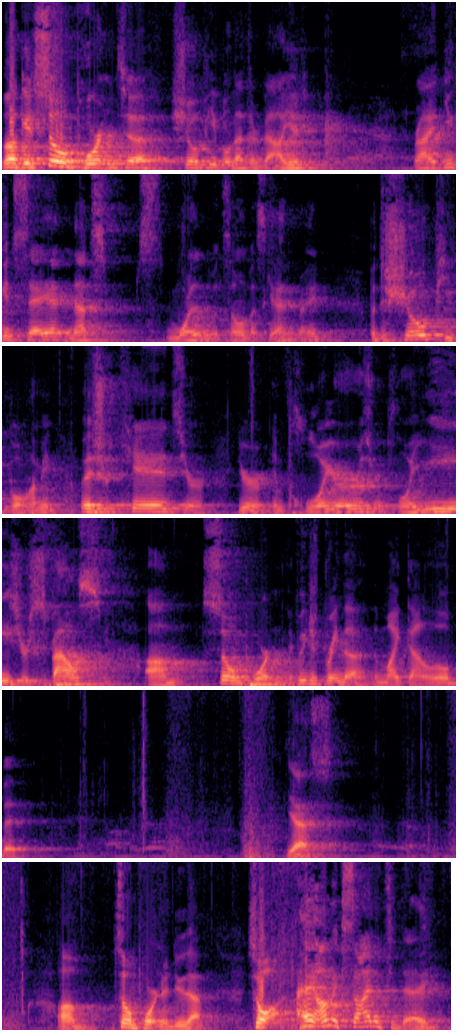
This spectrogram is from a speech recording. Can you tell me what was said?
Look, it's so important to show people that they're valued, right? You can say it, and that's more than what some of us get, right? But to show people, I mean, whether it's your kids, your, your employers, your employees, your spouse, um, so important. If we just bring the, the mic down a little bit. Yes. Um, so important to do that. So, hey, I'm excited today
